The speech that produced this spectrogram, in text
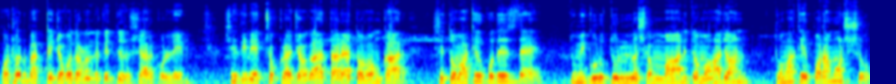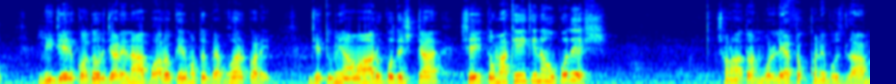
কঠোর বাক্যে জগদানন্দকে তিরস্কার করলেন। সেদিনের ছোকরা জগা, তার এত অহংকার সে তোমাকে উপদেশ দেয়। তুমি গুরুতুল্য সম্মানিত মহাজন, তোমাকে পরামর্শ। নিজের কদর জানে না, বালকের মতো ব্যবহার করে। যে তুমি আমার উপদেশটা, সেই তোমাকেই কিনা উপদেশ। সনাতন বললে, এতক্ষণে বুঝলাম।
